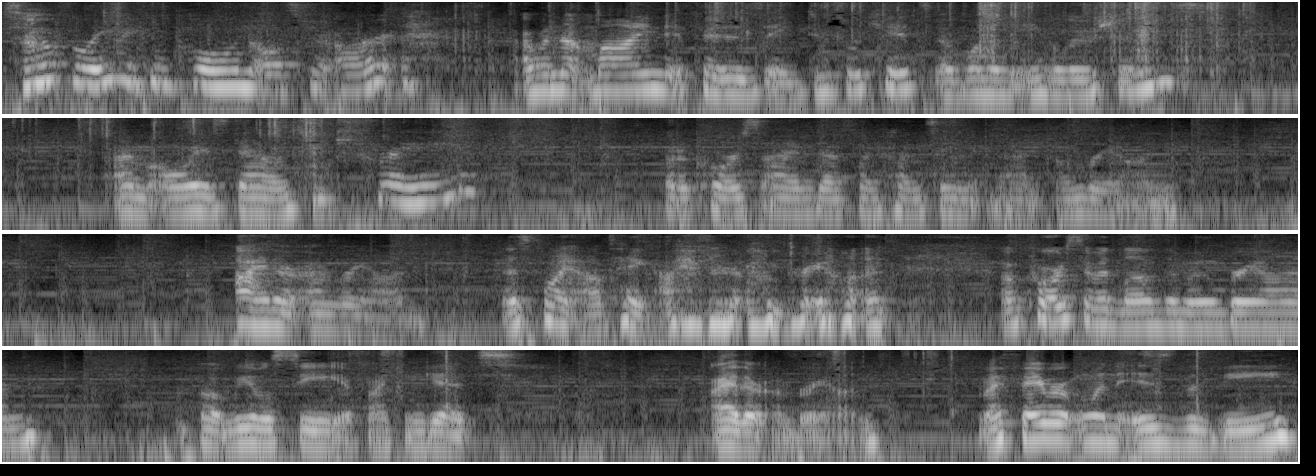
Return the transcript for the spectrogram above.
So hopefully we can pull an alternate art. I would not mind if it is a duplicate of one of the evolutions. I'm always down to trade, but of course I'm definitely hunting that Umbreon. Either Umbreon. At this point, I'll take either Umbreon. Of course, I would love the Moonbreon, but we will see if I can get either Umbreon. My favorite one is the V.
